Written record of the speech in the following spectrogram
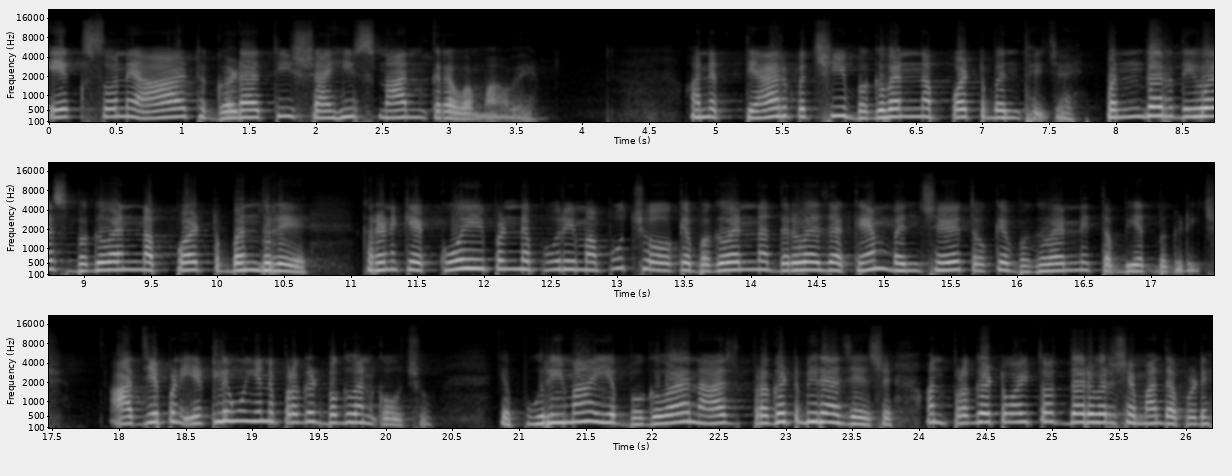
એકસો ને આઠ ગળાથી શાહી સ્નાન કરાવવામાં આવે. અને ત્યાર પછી ભગવાનના પટ બંધ થઈ જાય. પંદર દિવસ ભગવાનના પટ બંધ રહે. કારણ કે કોઈ પણને પૂરીમાં પૂછો કે ભગવાનના દરવાજા કેમ બંધ છે, તો કે ભગવાનની તબિયત બગડી છે. આજે પણ એટલે હું એને પ્રગટ ભગવાન કહું છું કે પુરીમાં એ ભગવાન આજ પ્રગટ બિરાજે છે. અને પ્રગટ હોય તો દર વર્ષે માંદા પડે.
